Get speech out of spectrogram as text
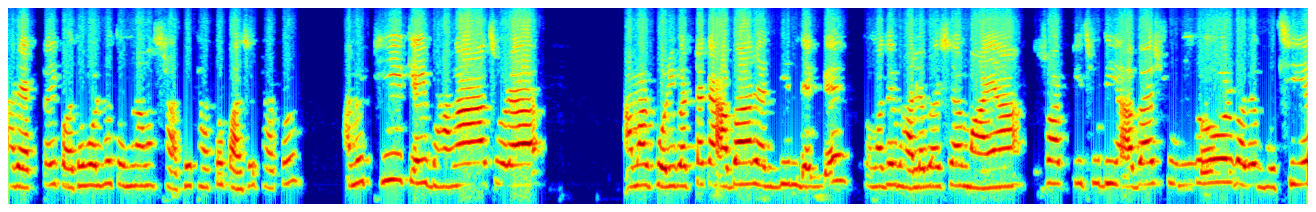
আর একটাই কথা বলব, তোমরা আমার সাথে থাকো, পাশে থাকো। আমি ঠিক এই ভাঙা চোরা আমার পরিবারটাকে আবার একদিন দেখবে। তোমাদের ভালোবাসা, মায়া, সবকিছু দিয়ে আবার সুন্দরভাবে গুছিয়ে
